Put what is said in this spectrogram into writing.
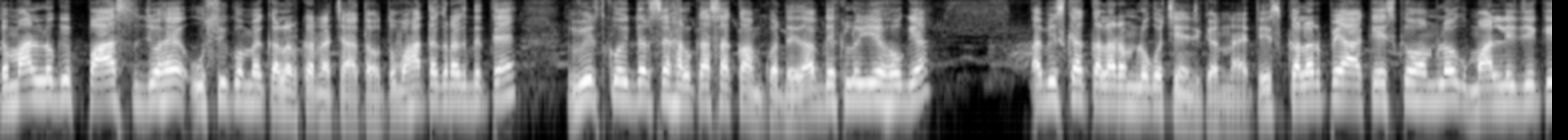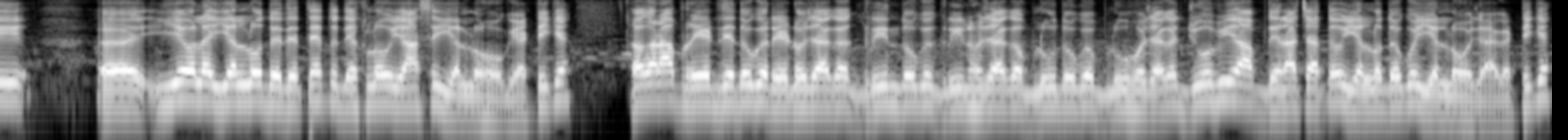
तो मान लो कि पास जो है, उसी को मैं कलर करना चाहता हूँ। तो वहाँ तक रख देते हैं। विर्थ को इधर से हल्का सा कम कर देते अब देख लो, ये हो गया। अब इसका कलर हम लोग को चेंज करना है। तो इस कलर पे आके इसको हम लोग मान लीजिए कि ये वाला येल्लो दे देते हैं। तो देख लो, यहाँ से येल्लो हो गया। ठीक है? अगर आप रेड दे दोगे, रेड हो जाएगा, ग्रीन दोगे, ग्रीन हो जाएगा, ब्लू दोगे, ब्लू हो जाएगा, जो भी आप देना चाहते हो, येलो दोगे, येलो हो जाएगा, ठीक है?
